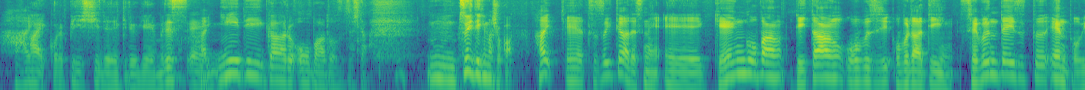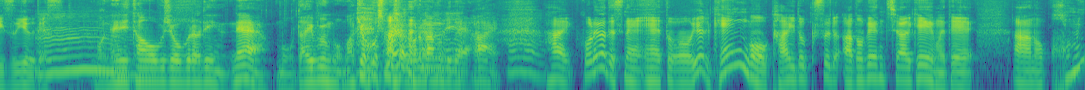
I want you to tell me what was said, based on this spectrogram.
はい。はい、これ PC でできるゲームです、えーはい。 Needy Girl Overdose でしたうんついていきましょうか。はい、えー続いてはですね、えー言語版 Return of the Obra Dinn Seven Days to End with You ですもうね Return of the Obra Dinn ねもう大ブームを巻き起こしました この番組で。はい。はい、これはですね、えー、といわゆる言語を解読するアドベンチャーゲームであのコミュニ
